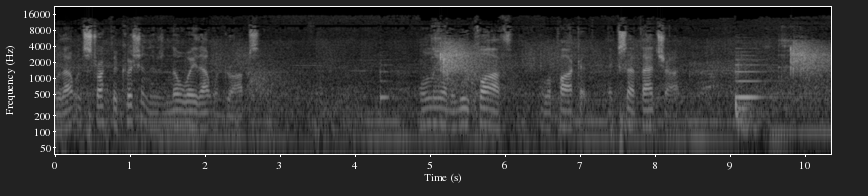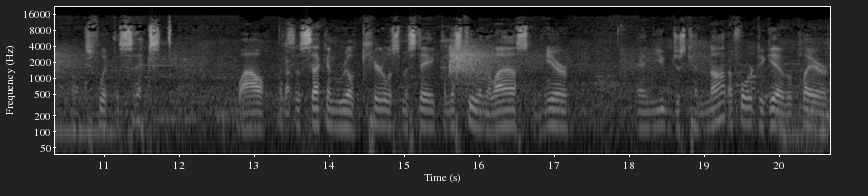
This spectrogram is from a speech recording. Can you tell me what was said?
where that one struck the cushion, there's no way that one drops. Only on a new cloth will a pocket accept that shot. Oh, he's flicked the six. Wow, that's the second real careless mistake. The miscue in the last and here. And you just cannot afford to give a player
